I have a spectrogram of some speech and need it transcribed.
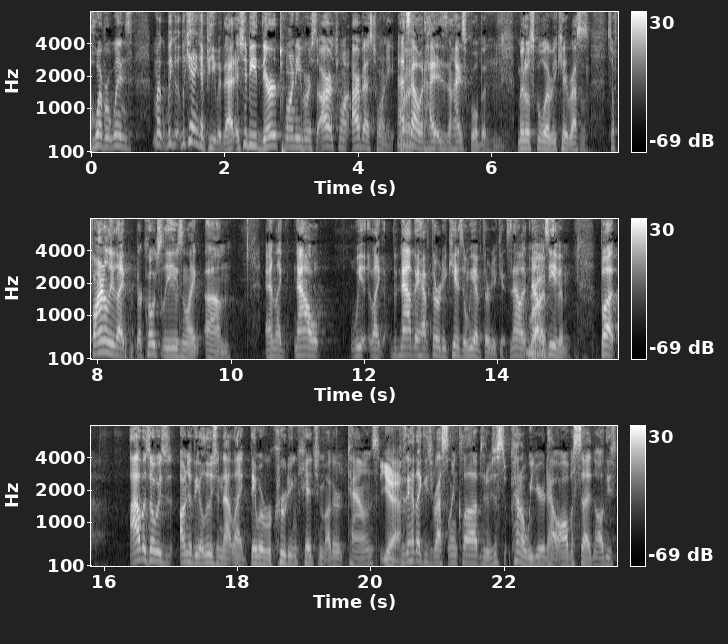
Whoever wins, I'm like, we, we can't compete with that. It should be their 20 versus our 20, our best 20. That's Right. Mm-hmm. how it hi- is in high school, but middle school, every kid wrestles. So finally, like their coach leaves, and like, um, and like now we like now they have 30 kids and we have 30 kids. Now now Right. it's even, but. I was always under the illusion that like they were recruiting kids from other towns. Yeah. because they had like these wrestling clubs, and it was just kind of weird how all of a sudden all these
